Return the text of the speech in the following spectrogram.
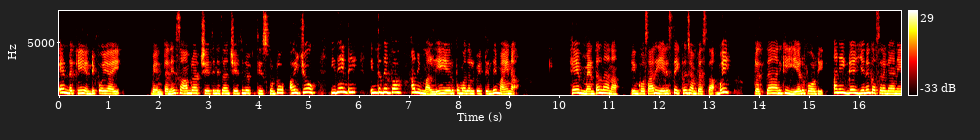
ఎండకి ఎండిపోయాయి. వెంటనే సామ్రాట్ చేతిని తన చేతిలోకి తీసుకుంటూ అయ్యో ఇదేంటి? ఇంత దెబ్బ? అని మళ్ళీ ఏడుపు మొదలు పెట్టింది మైనా. హే మెంటల్ దానా ఇంకోసారి ఏడిస్తే ఇక్కడ చంపేస్తా. ముయ్ ప్రతిదానికి ఏడుపోటి అని గయ్యను కసరగానే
